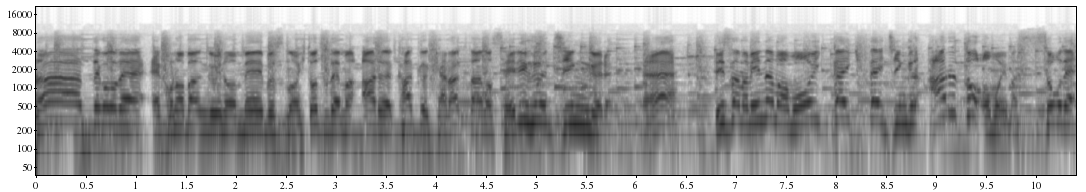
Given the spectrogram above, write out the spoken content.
さあってことでえこの番組の名物の一つでもある各キャラクターのセリフジングル、ええリスナーのみんなももう一回聞きたいジングルあると思います。そこで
